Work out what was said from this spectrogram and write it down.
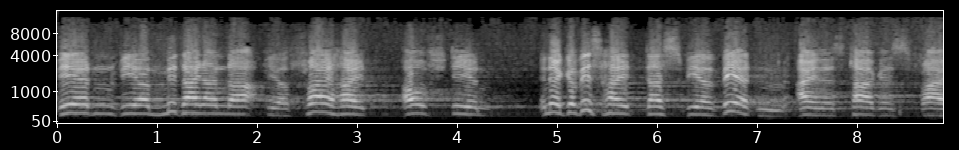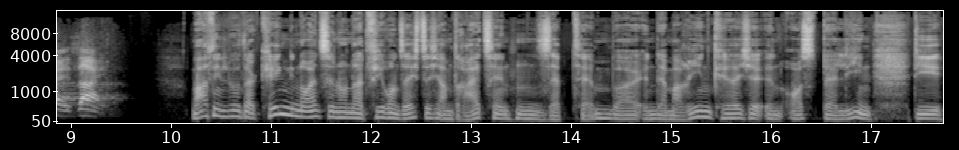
werden wir miteinander für Freiheit aufstehen, in der Gewissheit, dass wir werden eines Tages frei sein. Martin Luther King 1964 am 13. September in der Marienkirche in Ostberlin. Die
